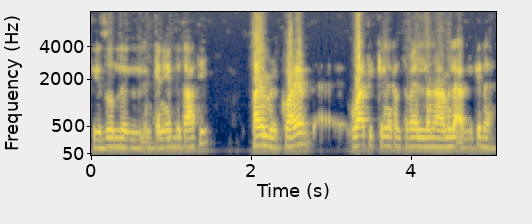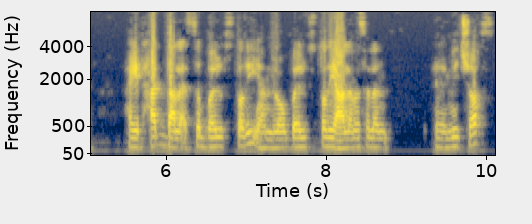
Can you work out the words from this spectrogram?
في ظل الإمكانيات بتاعتي. time required. وقت ال clinical trial اللي أنا هعملها قبل كده هيتحدد على أساس pilot study يعني لو pilot study على مثلا آه، 100 شخص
